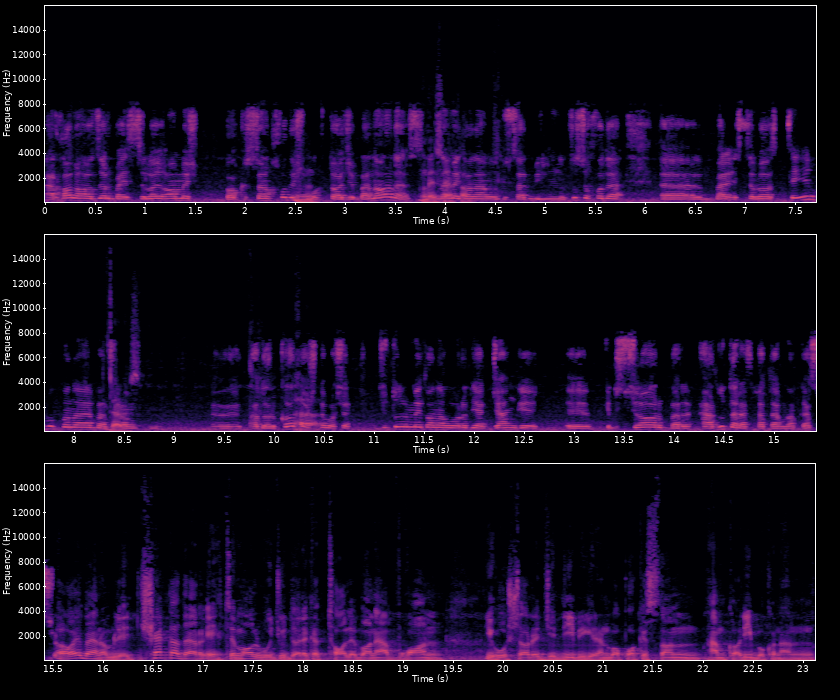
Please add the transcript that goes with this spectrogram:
در حال حاضر به اصطلاح عامش پاکستان خودش محتاج بنان است. نمی‌تونه 200 میلیون نفوس خود به اصطلاح سیر بکنه تدارکات داشته باشه چطور می‌تونه وارد یک جنگ بسیار بر هر دو طرف خطرناک است شد آقای بیناملی چقدر احتمال وجود داره که طالبان افغان این هشدار جدی بگیرن با پاکستان همکاری بکنن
